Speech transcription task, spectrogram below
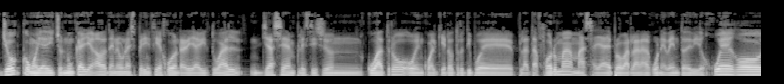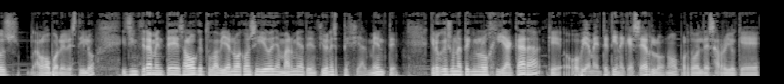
Yo, como ya he dicho, nunca he llegado a tener una experiencia de juego en realidad virtual, ya sea en PlayStation 4 o en cualquier otro tipo de plataforma, más allá de probarla en algún evento de videojuegos, algo por el estilo. Y sinceramente es algo que todavía no ha conseguido llamar mi atención especialmente. Creo que es una tecnología cara, que obviamente tiene que serlo, ¿no? Por todo el desarrollo que,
